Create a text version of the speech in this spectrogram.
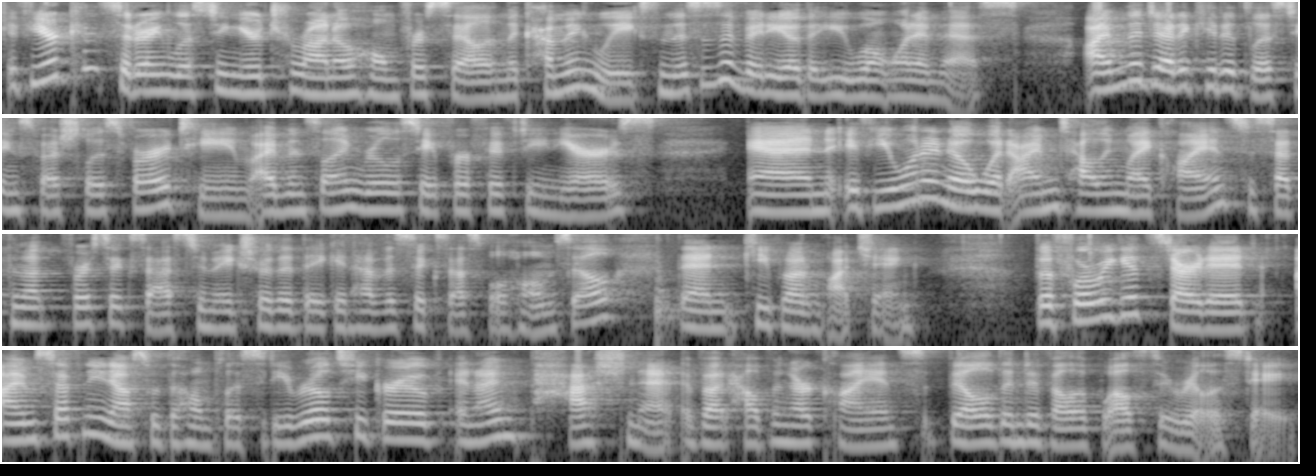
If you're considering listing your Toronto home for sale in the coming weeks, then this is a video that you won't want to miss. I'm the dedicated listing specialist for our team. I've been selling real estate for 15 years. And if you want to know what I'm telling my clients to set them up for success to make sure that they can have a successful home sale, then keep on watching. Before we get started, I'm Stephanie Ness with the Homeplicity Realty Group, and I'm passionate about helping our clients build and develop wealth through real estate.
